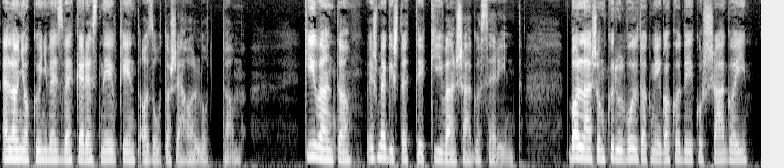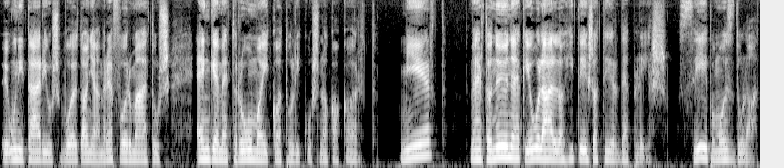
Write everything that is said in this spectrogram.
elanyakönyvezve keresztnévként azóta se hallottam. Kívánta, és meg is tették kívánsága szerint. Vallásom körül voltak még akadékosságai, ő unitárius volt, anyám református, engemet római katolikusnak akart. Miért? Mert a nőnek jól áll a hit és a térdeplés. Szép mozdulat.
